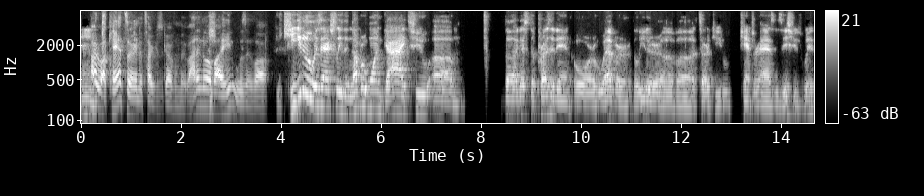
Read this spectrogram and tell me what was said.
Mm. I heard about Kanter in the Turkish government, but I didn't know about Hedo was involved. Hedo is actually the number one guy to um, the I guess the president or whoever the leader of uh, Turkey who Kanter has his issues with.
